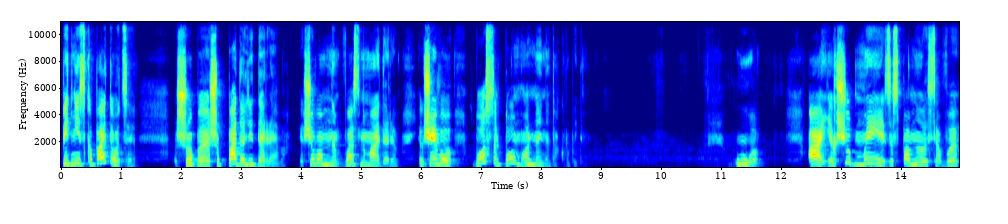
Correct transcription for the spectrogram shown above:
Під ніс копайте оце, щоб, щоб падали дерева. Якщо вам не, у вас немає дерев. Якщо його досить, то можна і не так робити. О! А, якщо б ми заспавнилися в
